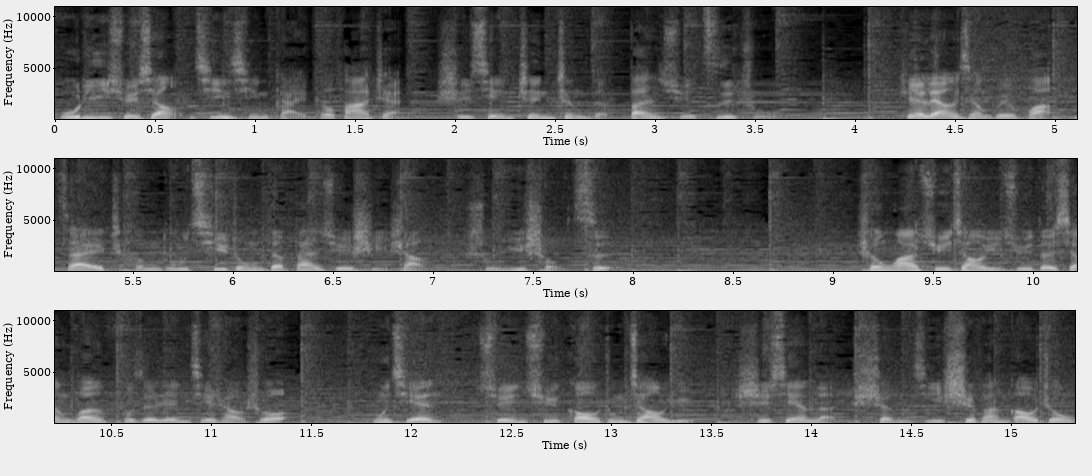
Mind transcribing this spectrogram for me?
鼓励学校进行改革发展，实现真正的办学自主。这两项规划在成都七中的办学史上属于首次。成华区教育局的相关负责人介绍说，目前全区高中教育实现了省级示范高中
